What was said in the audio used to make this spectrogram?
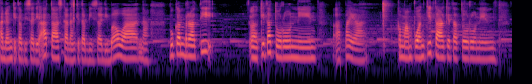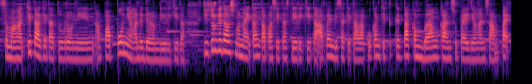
Kadang kita bisa di atas, kadang kita bisa di bawah. Nah, bukan berarti uh, kita turunin apa ya kemampuan kita, kita turunin semangat kita, kita turunin apa pun yang ada dalam diri kita. Justru kita harus menaikkan kapasitas diri kita, apa yang bisa kita lakukan, kita, kita kembangkan supaya jangan sampai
